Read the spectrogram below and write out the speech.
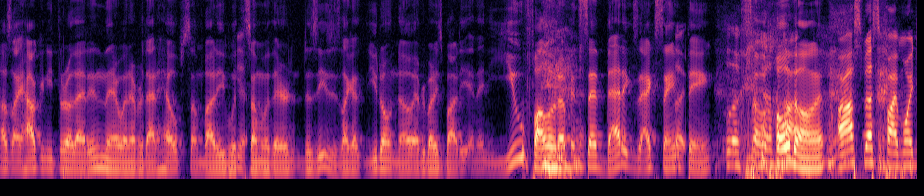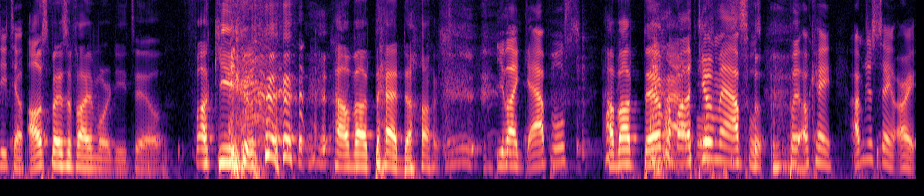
I was like, how can you throw that in there whenever that helps somebody with Yeah. some of their diseases? Like uh, you don't know everybody's body, and then you followed up and said that exact same Look, thing. Look, So hold on, Or I'll specify more detail. I'll specify more detail. Fuck you. how about that, dog? You like apples? How about them? How about apples? them apples? But okay, I'm just saying. All right,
